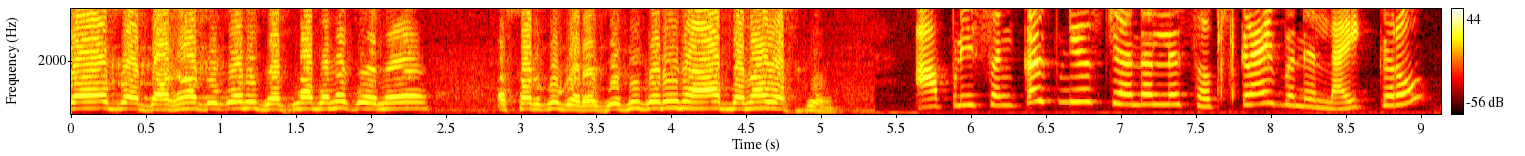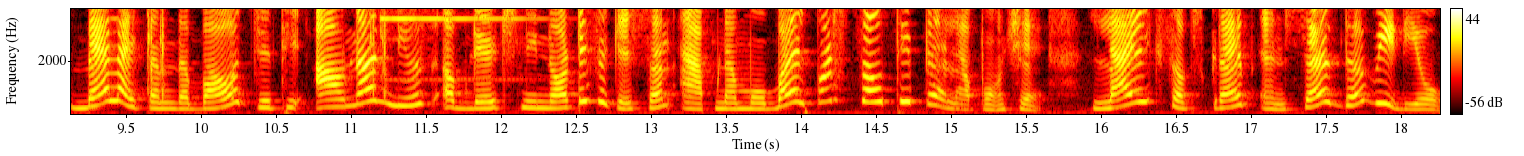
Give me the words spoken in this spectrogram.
જ્યાં ઢાંકણા તૂટવાની ઘટના બને છે એને સરખું કરે. જેથી કરીને આ બનાવ અટકે. આપણી સંકલ્પ ન્યૂઝ ચેનલને સબસ્ક્રાઇબ અને લાઇક કરો. બે લાઇકન દબાવો, જેથી આવનાર ન્યૂઝ અપડેટ્સની નોટિફિકેશન આપના મોબાઈલ પર સૌથી પહેલાં પહોંચે. Like, subscribe and share the video.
